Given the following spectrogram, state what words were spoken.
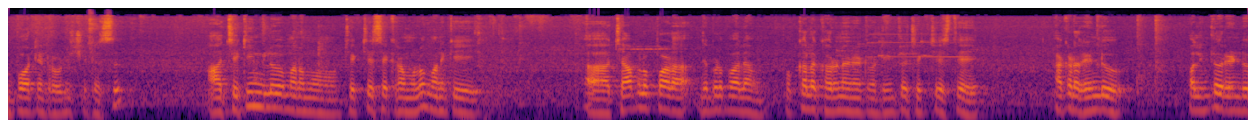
ఇంపార్టెంట్ రోడ్ షీటర్స్ ఆ చెకింగ్లో మనము చెక్ చేసే క్రమంలో మనకి చేపలపాడ దిబ్బడపాలెం కుక్కల కరుణ అనేటువంటి ఇంట్లో చెక్ చేస్తే అక్కడ రెండు వాళ్ళ ఇంట్లో రెండు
